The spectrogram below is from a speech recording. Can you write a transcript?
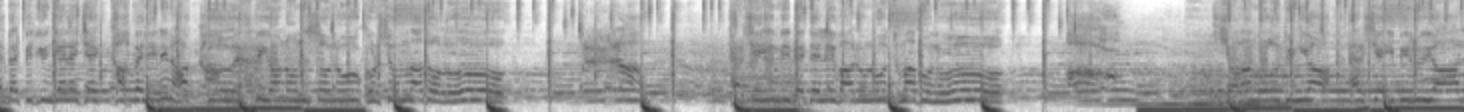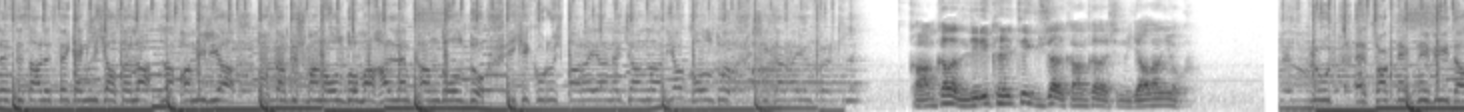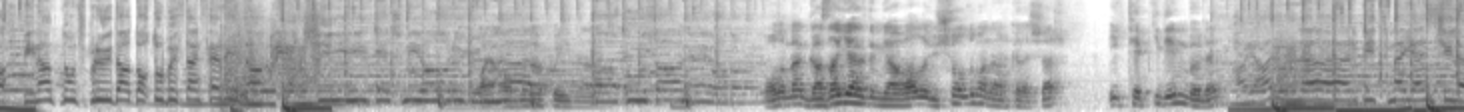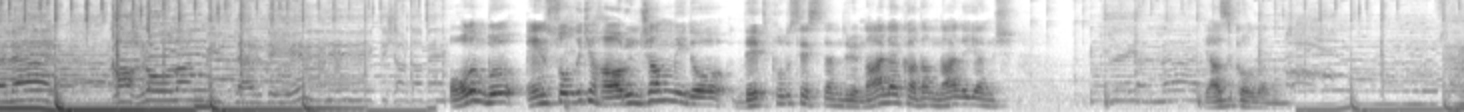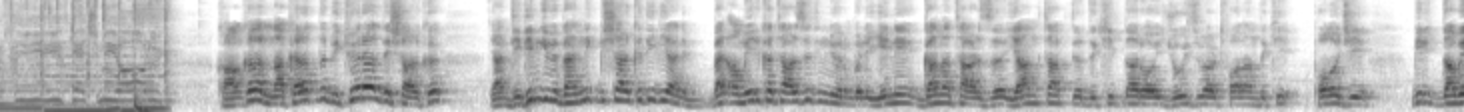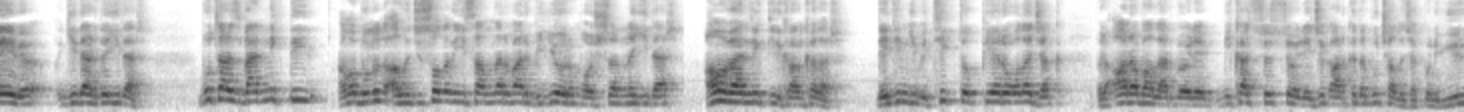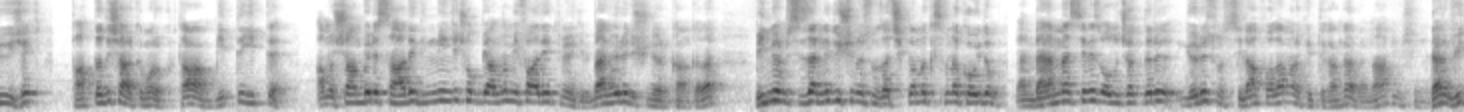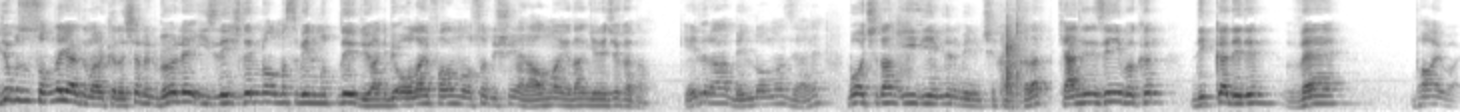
Elbet bir gün gelecek kahvelinin hakkı. Espiyon Videonun sonu kurşunla dolu. Her şeyin bir bedeli var unutma bunu. Yalan dolu dünya Her şey bir rüya. Alesiz alese genglik yoksa la, familia. Dostlar düşman oldu mahallem kan doldu. İki kuruş paraya ne canlar yok oldu. Şizarayın fırtlı Kankalar lirik kalite güzel kankalar şimdi yalan yok. Vay amına koyayım ya. Oğlum ben gaza geldim ya vallahi bir şey oldu bana arkadaşlar. İlk tepki değil mi böyle? Hayaller bitmeyen çileler Kahrolan bizler ben Oğlum bu en soldaki Harun Can mıydı o? Deadpool'u seslendiriyor. Ne alaka adam ne hale gelmiş? Yazık oldu adama. Kankalar nakaratla bitiyor herhalde şarkı. Yani dediğim gibi benlik bir şarkü değil yani. Ben Amerika tarzı dinliyorum böyle yeni Ghana tarzı, Young Thug'dır, The Kid Laroi, Juice WRLD falan, The Kid, Polo G, bir Da Baby gider de gider. Bu tarz benlik değil ama bunun alıcısı olan insanlar var biliyorum hoşlarına gider. Ama benlik değil kankalar. Dediğim gibi TikTok PR'ı olacak. Böyle arabalar böyle birkaç söz söyleyecek arkada bu çalacak böyle yürüyecek. Patladı şarkı moruk. Tamam bitti gitti. Ama şu an böyle sade dinleyince çok bir anlam ifade etmiyor gibi. Ben öyle düşünüyorum kankalar. Bilmiyorum sizler ne düşünüyorsunuz? Açıklama kısmına koydum. Yani beğenmezseniz olacakları görüyorsunuz. Silah falan var klipte kanka. Ben ne yapayım şimdi? Yani videomuzun sonuna geldim arkadaşlar. Hani böyle izleyicilerin olması beni mutlu ediyor. Hani bir olay falan olsa düşün yani Almanya'dan gelecek adam. Gelir ha belli olmaz yani. Bu açıdan iyi diyebilirim benim için kankalar. Kendinize iyi bakın. Dikkat edin ve bay bay.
